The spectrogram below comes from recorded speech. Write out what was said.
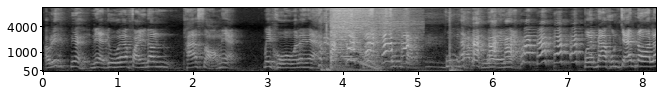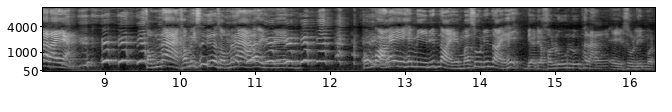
เอาดิเนี่ยเนี่ยดูนะไฟนอลพาร์ทสองเนี่ย ไม่โผล่มาเลยเนี่ยพุ่งกับพุ่งกับควยเนี่ยเปิดมาคุณแจ๊ดนอนแล้วอะไรอะสมหน้าเขาไม่ซื้อสมหน้าแล้วไอ้เวนผมบอกให้ให้มีนิดหน่อยมาสู้นิดหน่อยเฮ้ยเดี๋ยวเดี๋ยวเขารู้รู้พลังไอ้สุรินทร์หมด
